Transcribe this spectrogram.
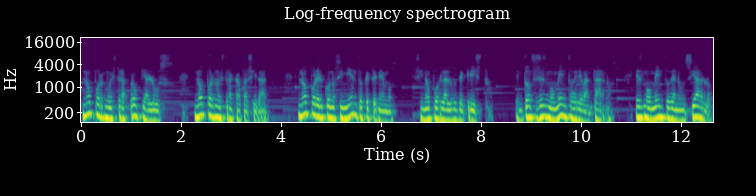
no por nuestra propia luz, no por nuestra capacidad, no por el conocimiento que tenemos, sino por la luz de Cristo. Entonces es momento de levantarnos, es momento de anunciarlo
